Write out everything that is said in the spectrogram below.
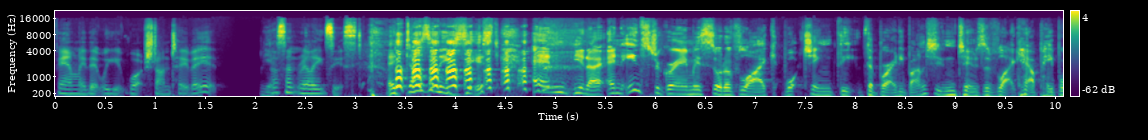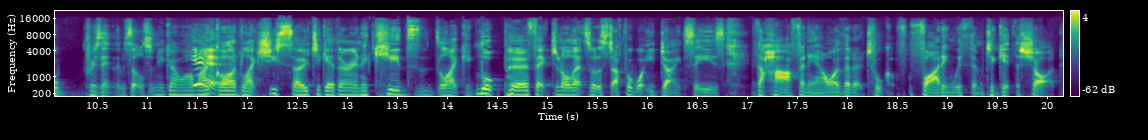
family that we watched on TV, it Yeah. doesn't really exist. It doesn't exist. And, you know, and Instagram is sort of like watching the, the Brady Bunch in terms of like how people present themselves. And you go, oh my God, like she's so together and her kids like look perfect and all that sort of stuff. But what you don't see is the half an hour that it took fighting with them to get the shot.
